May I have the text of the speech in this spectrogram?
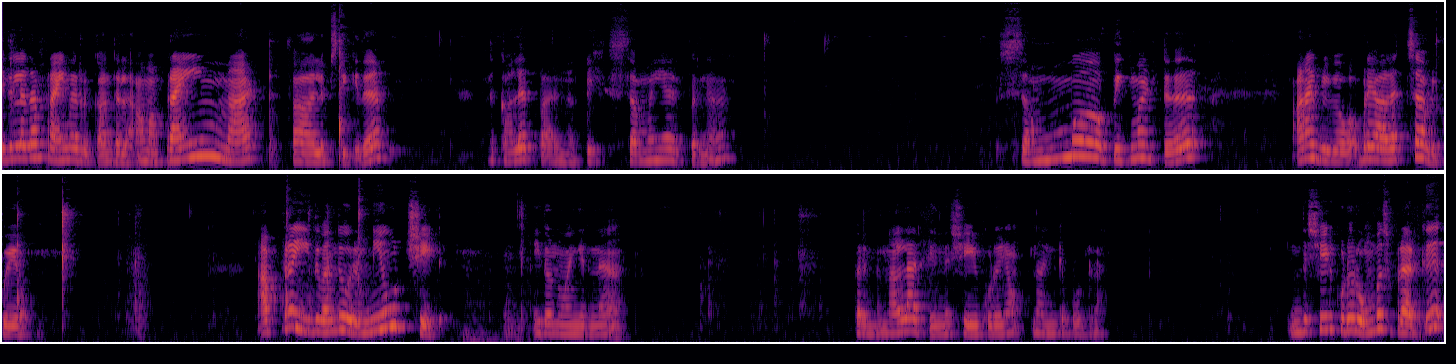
இதில் தான் ப்ரைமர் இருக்கான்னு தெரியல. ஆமாம் ப்ரைம் மேட் லிப்ஸ்டிக் இது. இந்த கலர் பாருங்கள் அப்படி செம்மையாக இருக்கு பாருங்க. செம்ம பிக்மெண்ட்டு ஆனால் இப்படி அப்படியே அழைச்சா அப்படி போயிடும் அப்புறம் இது வந்து ஒரு நியூட் ஷேட் இது ஒன்று வாங்கியிருந்தேன் பாருங்க நல்லா இருக்குது இந்த ஷேட் கூடயும். நான் இங்கே போடுறேன் இந்த ஷேட் கூட ரொம்ப சூப்பராக இருக்குது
